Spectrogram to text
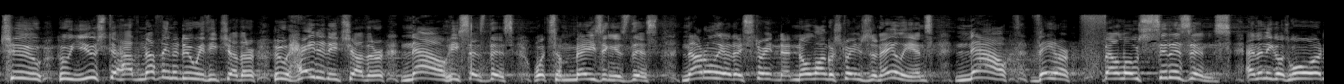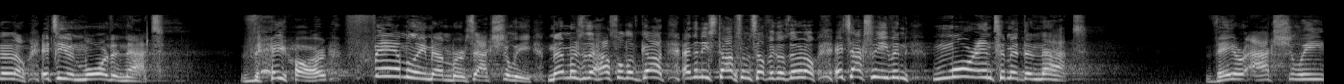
two who used to have nothing to do with each other, who hated each other, now he says this. What's amazing is this. Not only are they no longer strangers and aliens, now they are fellow citizens. And then he goes, whoa, no, no, no. It's even more than that. They are family members, actually, members of the household of God. And then he stops himself and goes, no, no, no. It's actually even more intimate than that. They are actually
